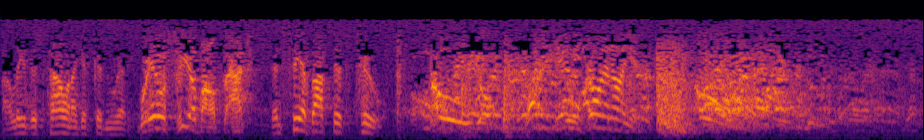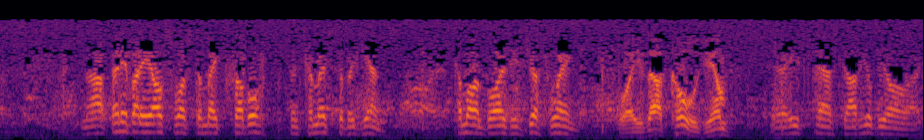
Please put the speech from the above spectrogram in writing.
I'll leave this town when I get good and ready. We'll see about that. Then see about this, too. Oh, you. What is Jim? He's going on you. Now, if anybody else wants to make trouble, then commence to begin. Come on, boys. He's just winged. Why, he's out cold, Jim. Yeah, he's passed out. He'll be all right.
